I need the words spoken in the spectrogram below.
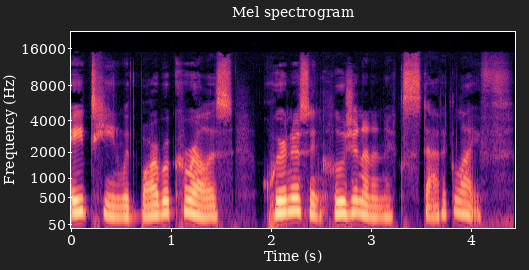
18 with Barbara Carrellas, Queerness, Inclusion, and an Ecstatic Life.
